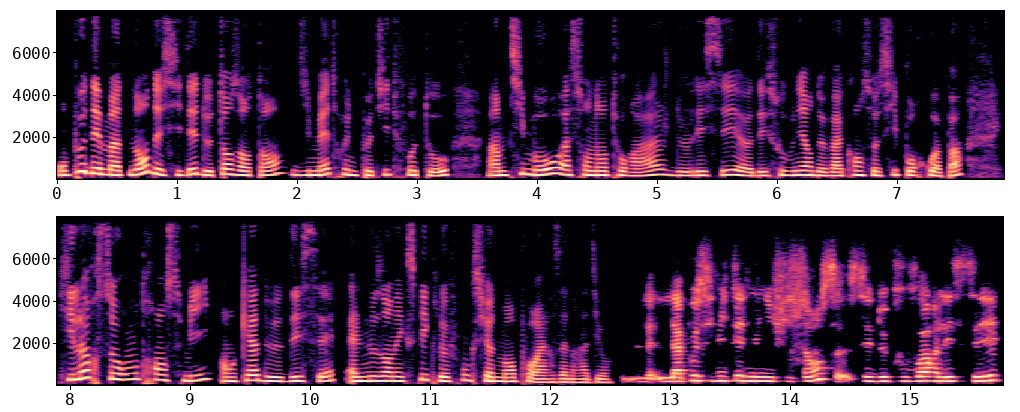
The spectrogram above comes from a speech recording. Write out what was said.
On peut dès maintenant décider de temps en temps d'y mettre une petite photo, un petit mot à son entourage, de laisser euh, des souvenirs de vacances aussi, pourquoi pas, qui leur seront transmis en cas de décès. Elle nous en explique le fonctionnement pour RZN Radio. La possibilité de munificence, c'est de pouvoir laisser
